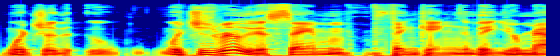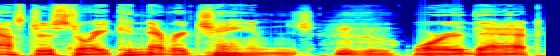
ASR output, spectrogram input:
which are the- which is really the same thinking that your master story can never change mm-hmm. or that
